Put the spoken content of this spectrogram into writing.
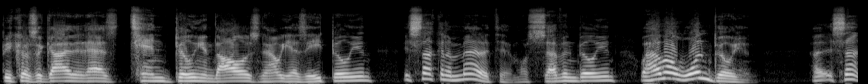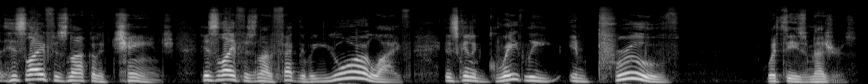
because a guy that has $10 billion now he has 8 billion, it's not going to matter to him. Or $7 billion. Well, how about $1 billion? Uh, it's not, his life is not going to change. His life is not affected, but your life is going to greatly improve with these measures.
